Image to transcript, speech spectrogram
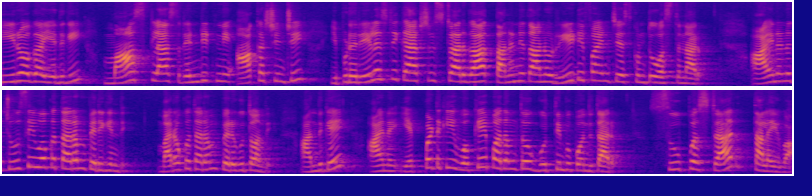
హీరోగా ఎదిగి మాస్ క్లాస్ రెండింటిని ఆకర్షించి ఇప్పుడు రియలిస్టిక్ యాక్షన్ స్టార్గా తనని తాను రీడిఫైన్ చేసుకుంటూ వస్తున్నారు. ఆయనను చూసి ఒక తరం పెరిగింది. మరొక తరం పెరుగుతోంది. అందుకే ఆయన ఎప్పటికీ ఒకే పదంతో గుర్తింపు పొందుతారు. Super star Thalaiva.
